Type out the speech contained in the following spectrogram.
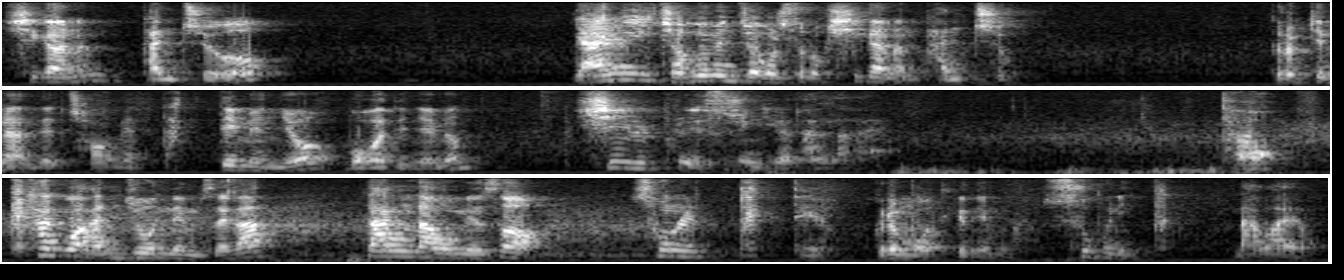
시간은 단축. 양이 적으면 적을수록 시간은 단축. 그렇긴 한데 처음에 딱 떼면요 뭐가 되냐면 11%의 수증기가 날라가요. 독하고 안 좋은 냄새가 딱 나오면서 손을 탁 대요. 그러면 어떻게 되냐면 수분이 탁 나와요.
